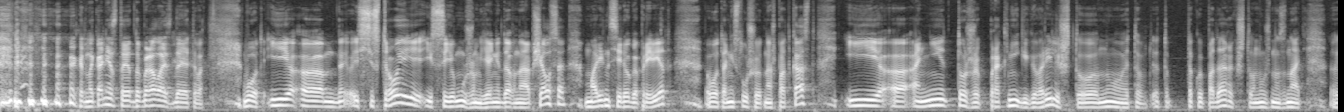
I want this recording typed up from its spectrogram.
Наконец-то я добралась до этого. Вот. И э, с сестрой и с ее мужем я недавно общался. Марина, Серега, привет. Вот, они слушают наш подкаст. И э, они тоже про книги говорили, что, ну, это, это такой подарок, что нужно знать.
